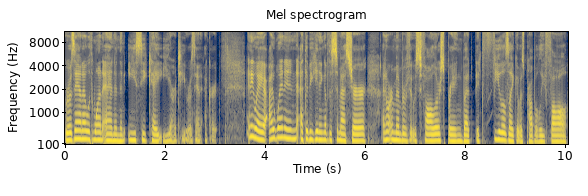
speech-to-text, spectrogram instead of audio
Rosana with one N, and then E C K E R T, Rosana Eckert. Anyway, I went in at the beginning of the semester. I don't remember if it was fall or spring, but it feels like it was probably fall.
